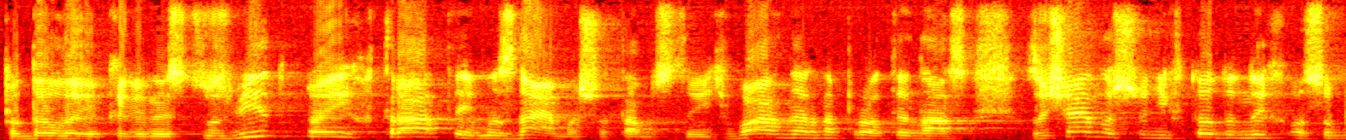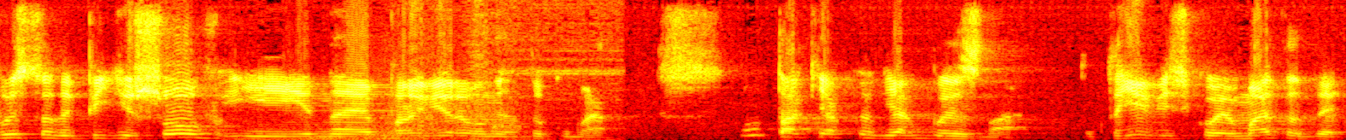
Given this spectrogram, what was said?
подали керівництву звіт про їх втрати. і Ми знаємо, що там стоїть Вагнер напроти нас. Звичайно, що ніхто до них особисто не підійшов і не перевірив них документи. Ну так як, як би і знаю. Тобто є військові методи,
